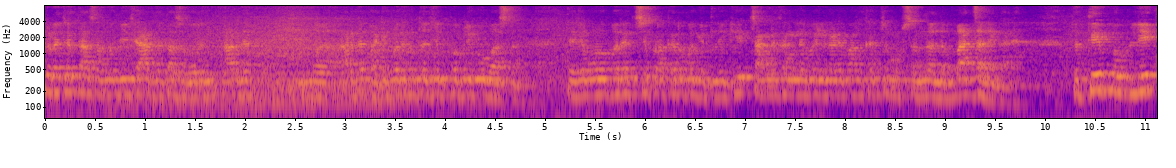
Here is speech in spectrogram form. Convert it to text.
कडच्या तासामध्ये जे अर्ध्या तासापर्यंत अर्ध्या अर्ध्या फाटीपर्यंत जे पब्लिक उभं असतात त्याच्यामुळे बरेचसे प्रकार बघितले की चांगल्या चांगल्या बैलगाडी मालकांचं नुकसान झालं बाद झाले गाड्या. तर ते पब्लिक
